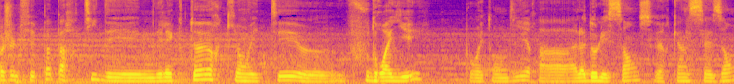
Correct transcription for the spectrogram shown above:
Moi, je ne fais pas partie des, lecteurs qui ont été euh, foudroyés, pourrait-on dire, à, l'adolescence, vers 15-16 ans,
